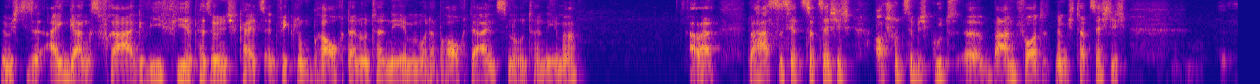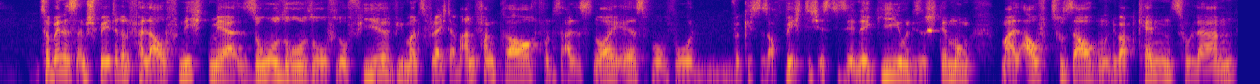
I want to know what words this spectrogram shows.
Nämlich diese Eingangsfrage, wie viel Persönlichkeitsentwicklung braucht dein Unternehmen oder braucht der einzelne Unternehmer? Aber du hast es jetzt tatsächlich auch schon ziemlich gut äh, beantwortet, nämlich tatsächlich zumindest im späteren Verlauf nicht mehr so, so, so, so viel, wie man es vielleicht am Anfang braucht, wo das alles neu ist, wo, wo wirklich das auch wichtig ist, diese Energie und diese Stimmung mal aufzusaugen und überhaupt kennenzulernen.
